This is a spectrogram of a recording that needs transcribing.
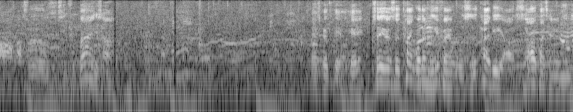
啊，把所有东西进去拌一下。啊，fifty，OK。这个是泰国的米粉，五十泰币啊，十二块钱人民币。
